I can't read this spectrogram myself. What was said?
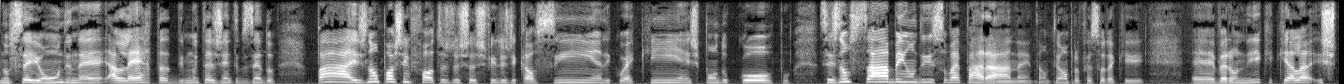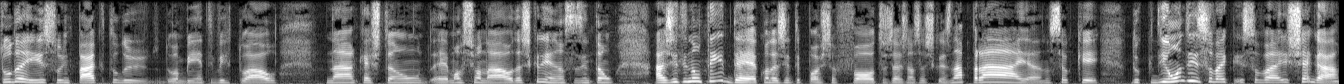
não sei onde, né? Alerta de muita gente dizendo: pais, não postem fotos dos seus filhos de calcinha, de cuequinha, expondo o corpo. Vocês não sabem onde isso vai parar, né? Então tem uma professora aqui, é, Veronique, que ela estuda isso, o impacto do, do ambiente virtual na questão eh, emocional das crianças. Então, a gente não tem ideia quando a gente posta fotos das nossas crianças na praia, não sei o quê, do, de onde isso vai, isso vai chegar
